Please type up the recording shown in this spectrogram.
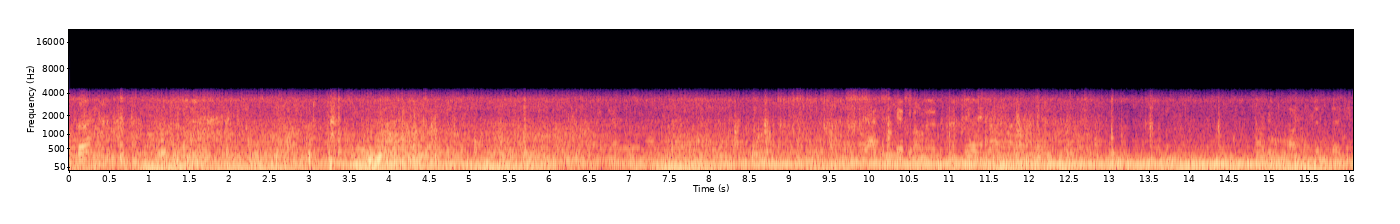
Have there? Yeah, I just kept it on that field. I'll get the doctor in just a second.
